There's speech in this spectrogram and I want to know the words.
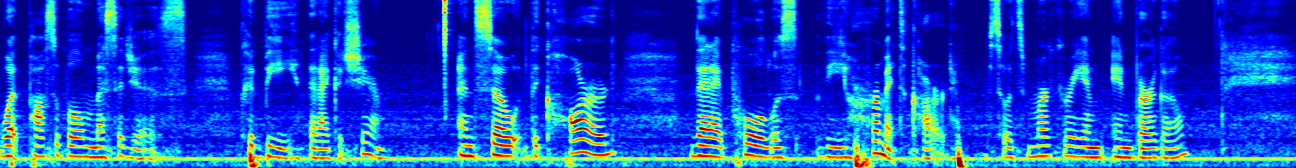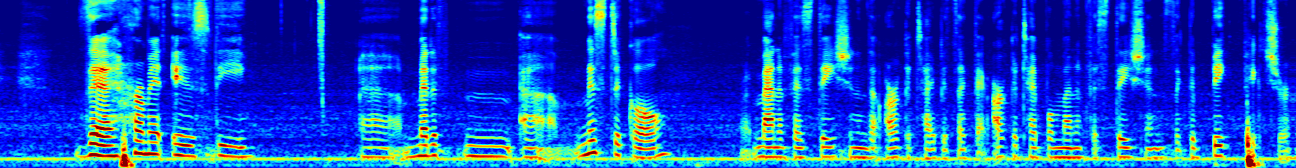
what possible messages could be that I could share. And so the card that I pulled was the Hermit card. So it's Mercury in, in Virgo. The Hermit is the uh, uh, mystical manifestation, in the archetype. It's like the archetypal manifestation. It's like the big picture.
